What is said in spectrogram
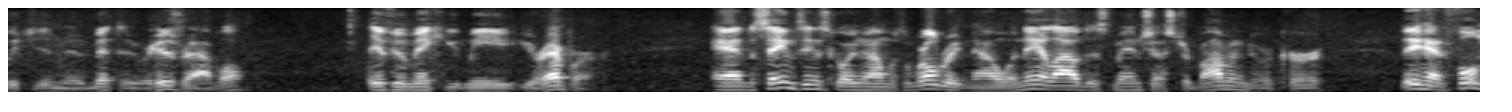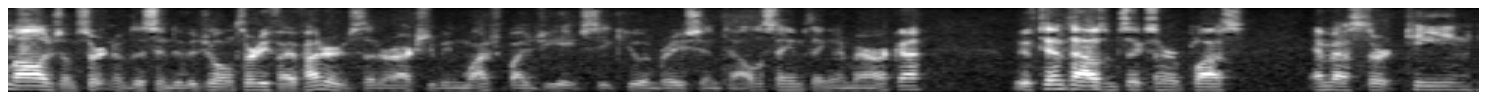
which he didn't admit that they were his rabble, if you'll make you, me your emperor. And the same thing's going on with the world right now. When they allowed this Manchester bombing to occur, they had full knowledge on certain of this individual and 3500s that are actually being watched by GHQ and British Intel. The same thing in America. We have 10,600 plus MS 13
